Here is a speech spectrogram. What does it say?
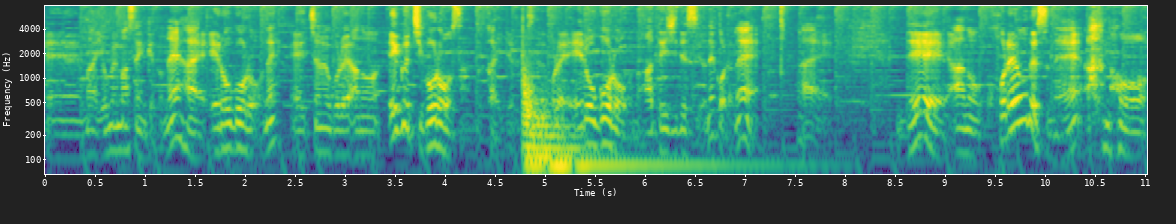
えーまあ読めませんけどね。はい。エロ五郎ね、えーちなみにこれあの江口五郎さんが書いてるんですけどこれエロ五郎の当て字ですよねこれね。はい。であのこれをですねあの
